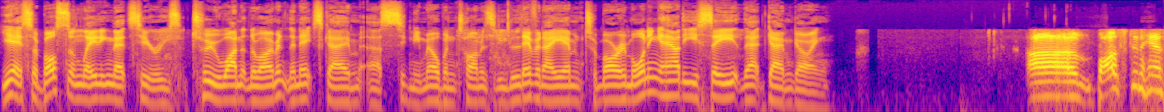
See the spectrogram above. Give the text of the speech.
Yeah, so Boston leading that series 2 1 at the moment. The next game, uh, Sydney Melbourne time, is at 11 a.m. tomorrow morning. How do you see that game going? Um, Boston has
